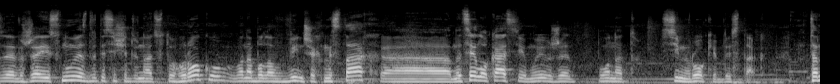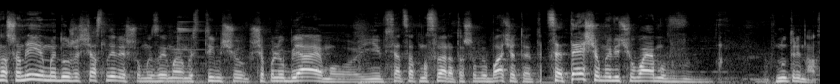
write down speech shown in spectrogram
вже існує з 2012 року. Вона була в інших містах. А на цій локації ми вже понад 7 років, десь так. Це наша мрія. Ми дуже щасливі, що ми займаємось тим, що, що полюбляємо. І вся ця атмосфера, те, що ви бачите, це те, що ми відчуваємо в, внутрі нас.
